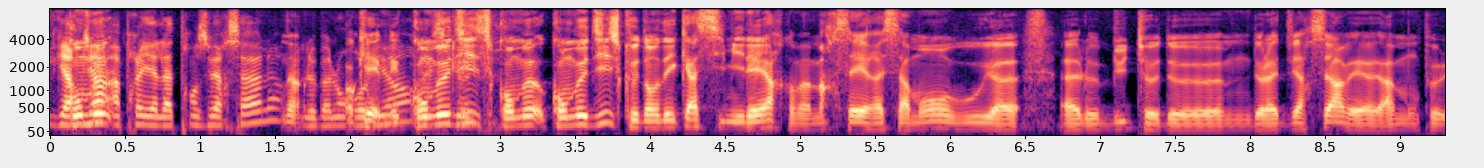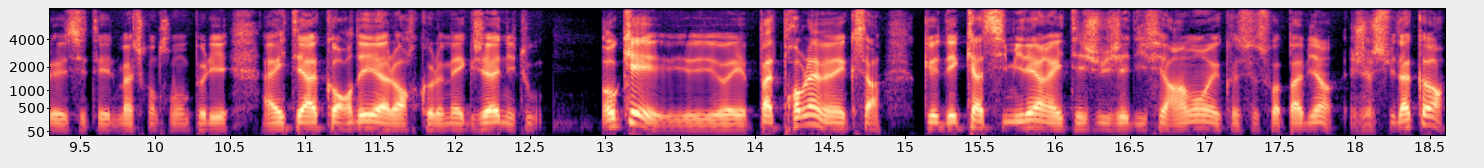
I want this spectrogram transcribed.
gardien. me- Après, il y a la transversale. Non, Le ballon Ok, revient. qu'on me, que- dise, qu'on, me, dise que dans des cas similaires, comme à Marseille récemment, où euh, euh, le but de, de l'adversaire à Montpellier, c'était le match contre Montpellier, a été accordé alors que le mec gêne et tout. Ok, il n'y a pas de problème avec ça. Que des cas similaires aient été jugés différemment et que ce soit pas bien, je suis d'accord.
